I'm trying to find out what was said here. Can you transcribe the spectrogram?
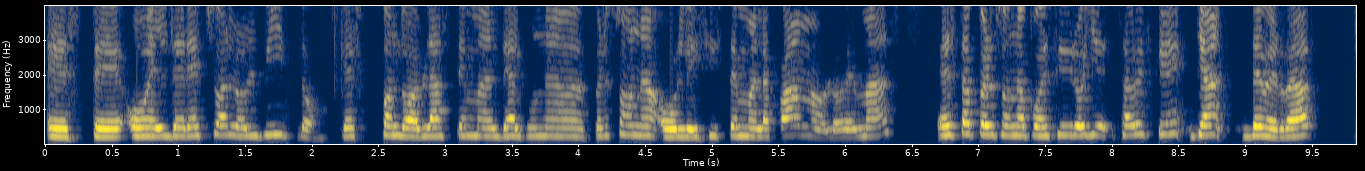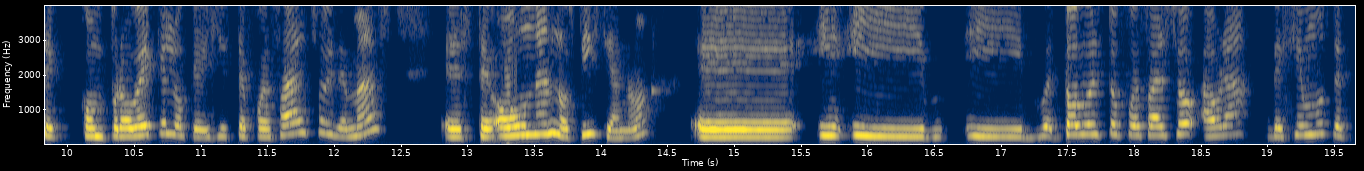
Este, o el derecho al olvido, que es cuando hablaste mal de alguna persona o le hiciste mala fama o lo demás, esta persona puede decir, oye, ¿sabes qué? Ya de verdad te comprobé que lo que dijiste fue falso y demás, este, o una noticia, ¿no? Eh, y, y, todo esto fue falso, ahora dejemos de,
